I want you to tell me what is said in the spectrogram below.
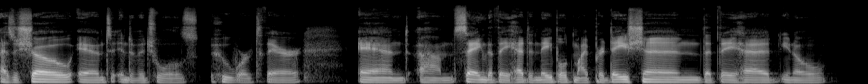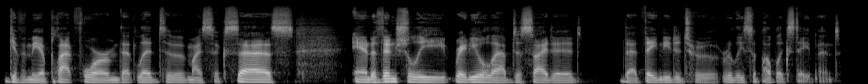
as a show and to individuals who worked there and um, saying that they had enabled my predation, that they had, you know, given me a platform that led to my success. And eventually, Radiolab decided that they needed to release a public statement.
